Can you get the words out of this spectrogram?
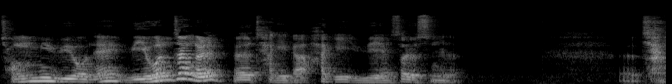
정미위원회 위원장을 자기가 하기 위해서였습니다. 참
